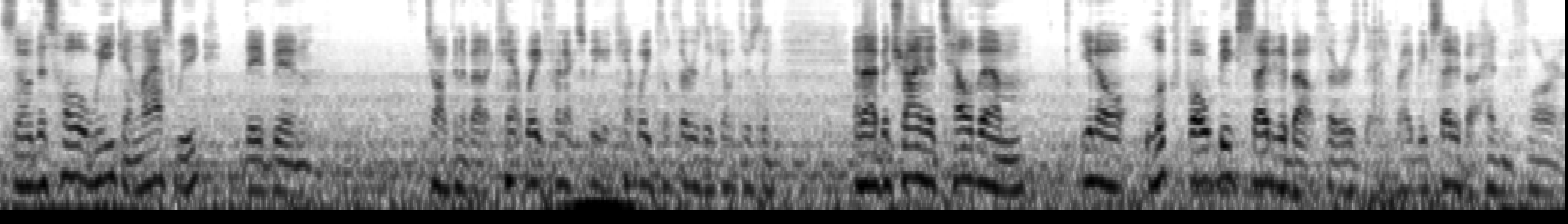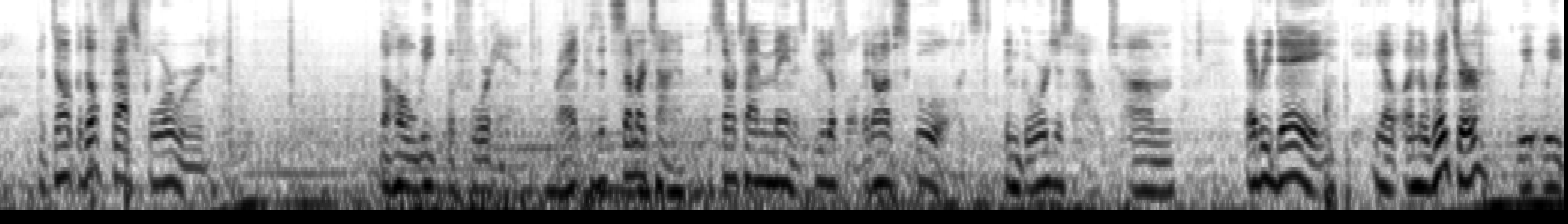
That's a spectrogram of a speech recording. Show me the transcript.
So this whole week and last week, they've been talking about, I can't wait for next week. I can't wait till Thursday. I can't wait Thursday. And I've been trying to tell them, you know, look forward, be excited about Thursday, right? Be excited about heading to Florida, but don't, but don't fast forward the whole week beforehand, right? Because it's summertime. It's summertime in Maine. It's beautiful. They don't have school. it's been gorgeous out. Um, every day, you know, in the winter, we, we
